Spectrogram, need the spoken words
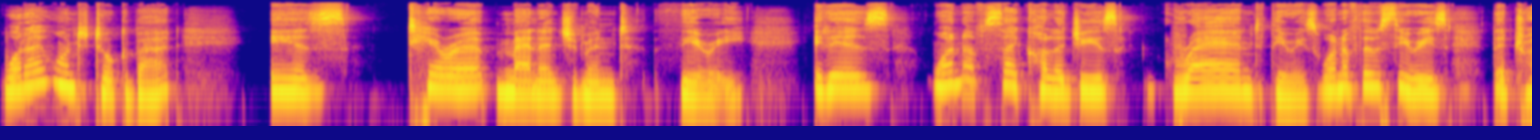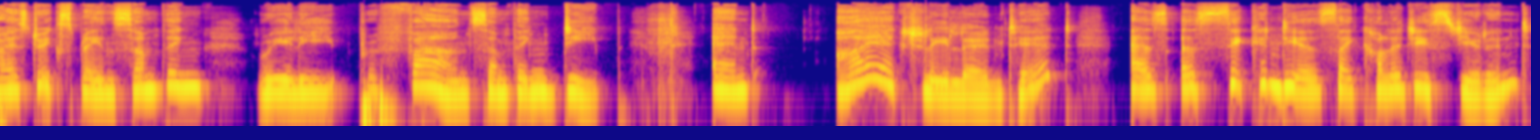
What I want to talk about is terror management theory. It is one of psychology's grand theories, one of those theories that tries to explain something really profound, something deep. And I actually learned it as a second year psychology student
